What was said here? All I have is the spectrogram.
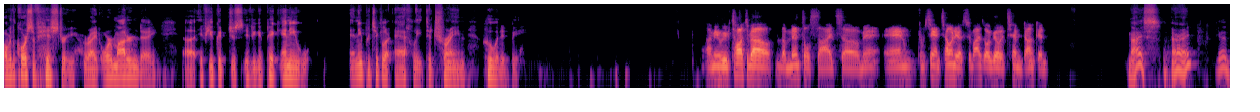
over the course of history, right, or modern day, uh, if you could just if you could pick any any particular athlete to train, who would it be? I mean, we've talked about the mental side, so man, and from San Antonio, so might as well go with Tim Duncan. Nice. All right. Good.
